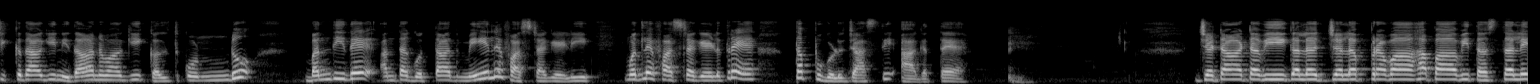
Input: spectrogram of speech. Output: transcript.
ಚಿಕ್ಕದಾಗಿ ನಿಧಾನವಾಗಿ ಕಲ್ತ್ಕೊಂಡು ಬಂದಿದೆ ಅಂತ ಗೊತ್ತಾದ ಮೇಲೆ ಫಾಸ್ಟಾಗಿ ಹೇಳಿ. ಮೊದಲೇ ಫಾಸ್ಟಾಗಿ ಹೇಳಿದ್ರೆ ತಪ್ಪುಗಳು ಜಾಸ್ತಿ ಆಗತ್ತೆ. ಜಟಾಟವಿ ಗಲಜ್ಜಲ ಪ್ರವಾಹ ಪಾವಿತಸ್ಥಲೆ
